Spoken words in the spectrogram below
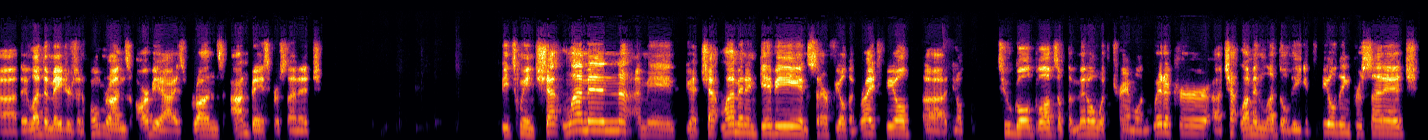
Uh, they led the majors in home runs, RBIs, runs, on base percentage. Between Chet Lemon, I mean, you had Chet Lemon and Gibby in center field and right field. Uh, you know, two gold gloves up the middle with Trammell and Whitaker. Uh, Chet Lemon led the league in fielding percentage.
